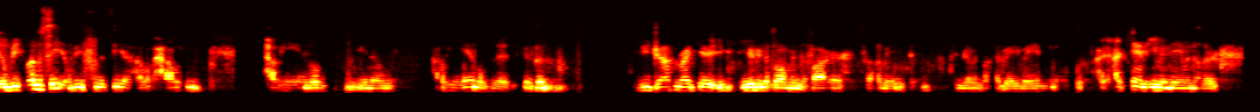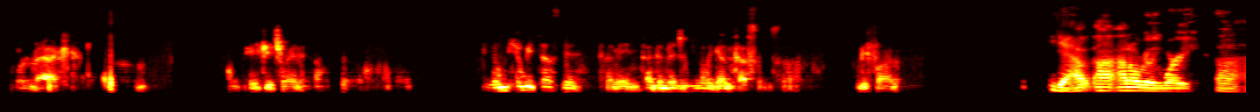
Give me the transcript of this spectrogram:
it'll be fun to see. It'll be fun to see how, how he how he handles, you know, how he handles it. Because if you draft him right there, you, are going to throw him in the fire. So I mean, I really don't have anyone else. I, I can't even name another quarterback um, on the Patriots right now. So um, he'll he'll be tested. I mean, that division's really going to test him. So it'll be fun. Yeah, I, I don't really worry uh,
